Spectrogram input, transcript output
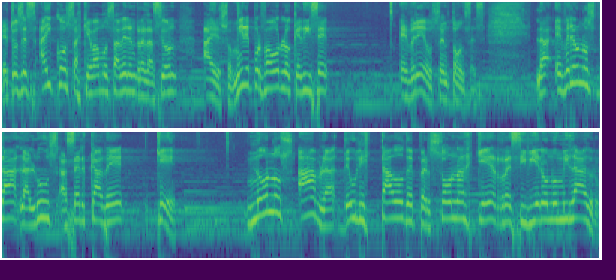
Entonces hay cosas que vamos a ver en relación a eso. Mire por favor lo que dice Hebreos entonces. Hebreo nos da la luz acerca de que no nos habla de un listado de personas que recibieron un milagro.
